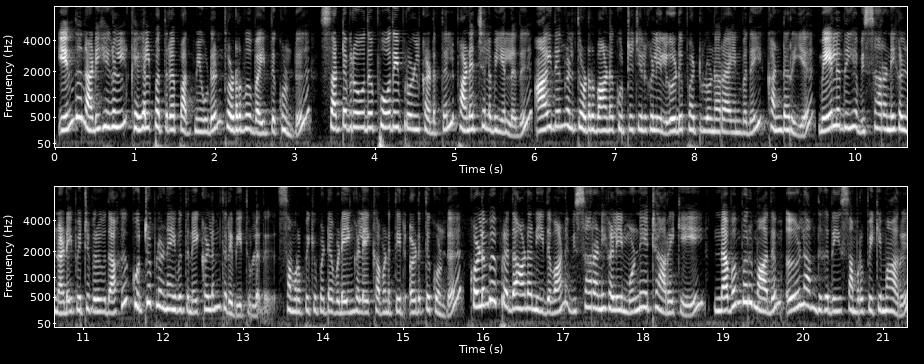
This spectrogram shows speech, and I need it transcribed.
இந்த நடிகைகள் கெஹல்பத்ர பத்மியுடன் தொடர்பு வைத்துக் கொண்டு சட்டவிரோத போதைப் பொருள் கடத்தல் பணச்செலவை அல்லது ஆயுதங்கள் தொடர்பான குற்றச்செயல்களில் ஈடுபட்டுள்ளனரா என்பதை கண்டறிய மேலதிக விசாரணைகள் நடைபெற்று வருவதாக குற்றப்புலனாய்வு திணைக்களம் தெரிவித்துள்ளது. சமர்ப்பிக்கப்பட்ட விடயங்களை கவனத்தில் எடுத்துக் கொண்டு கொழும்பு பிரதான நீதவான் விசாரணைகளின் முன்னேற்ற அறிக்கையை நவம்பர் மாதம் ஏழாம் தேதி சமர்ப்பிக்குமாறு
